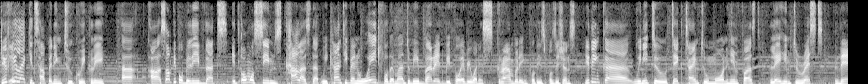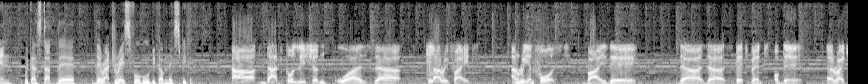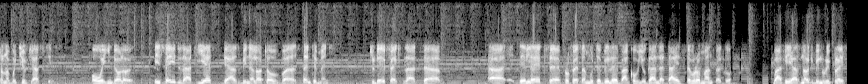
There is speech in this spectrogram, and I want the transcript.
Do you yeah. feel like it's happening too quickly? Uh, uh, some people believe that it almost seems callous that we can't even wait for the man to be buried before everyone is scrambling for these positions. Do you think uh, we need to take time to mourn him first, lay him to rest, then we can start the the rat race for who will become next speaker? Uh, that position was uh, clarified and reinforced by the the, the statement of the uh, Right Honorable Chief Justice Owiny Dollo. He said that yes, there has been a lot of uh, sentiment to the effect that uh, uh the late uh, Professor Mutebile Bank of Uganda died several months ago, but he has not been replaced.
